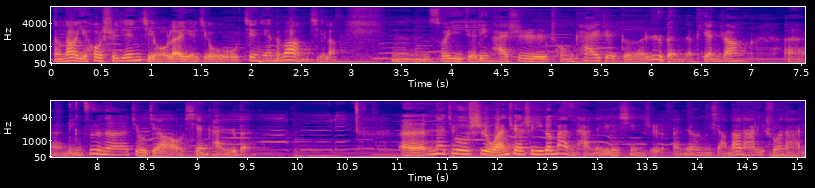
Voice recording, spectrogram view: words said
等到以后时间久了，也就渐渐的忘记了。嗯，所以决定还是重开这个日本的篇章，呃，名字呢就叫闲侃日本。呃，那就是完全是一个漫谈的一个性质，反正想到哪里说哪里。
